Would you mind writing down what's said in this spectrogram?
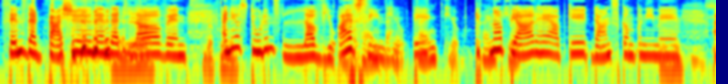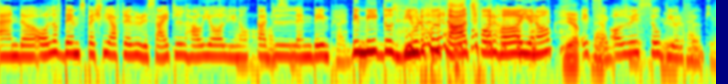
sense that passion and that Yeah. love, and and Definitely. your students love you. I have seen that. Thank you. They- Thank you. कितना Thank you. प्यार है आपके डांस कंपनी में and uh, all of them especially after every recital how you all you know Oh, how cuddle sweet. and they Thank they you. make those beautiful cards for her you know Yep. it's Thank always you. so Yeah. beautiful Thank you.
